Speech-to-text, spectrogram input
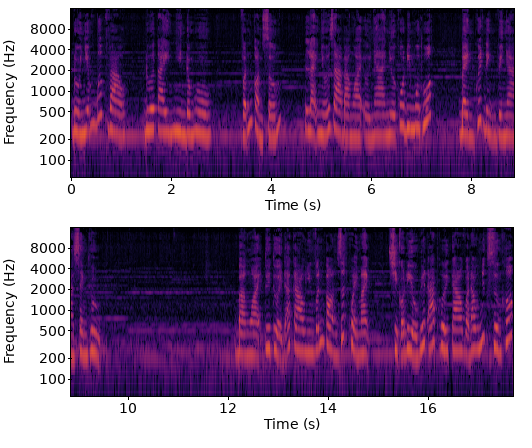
đồ nhiễm bước vào, đưa tay nhìn đồng hồ. Vẫn còn sớm, lại nhớ ra bà ngoại ở nhà nhớ cô đi mua thuốc, bèn quyết định về nhà xem thử. Bà ngoại tuy tuổi đã cao nhưng vẫn còn rất khỏe mạnh, chỉ có điều huyết áp hơi cao và đau nhức xương khớp.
